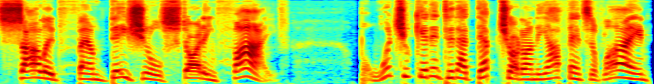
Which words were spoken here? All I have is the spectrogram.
solid foundational starting five. But once you get into that depth chart on the offensive line,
